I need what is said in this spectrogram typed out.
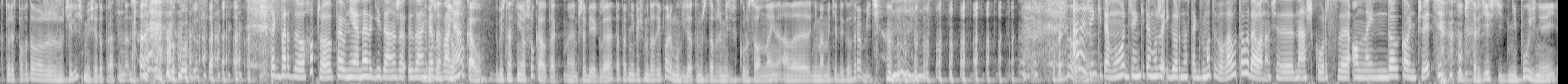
które spowodowało, że rzuciliśmy się do pracy na ten kurs. tak bardzo ochoczo, pełni energii, zaangażowania. Gdybyś nas nie oszukał, gdybyś nas nie oszukał tak e, przebiegle, to pewnie byśmy do tej pory mówili o tym, że dobrze mieć kurs online, ale nie mamy kiedy go zrobić. tak było, Ale nie? dzięki temu, dzięki temu, że Igor nas tak zmotywował, to udało nam się nasz kurs online dokończyć. I 40 dni później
